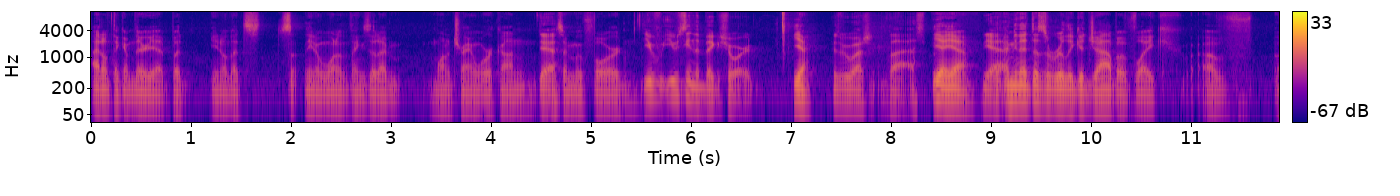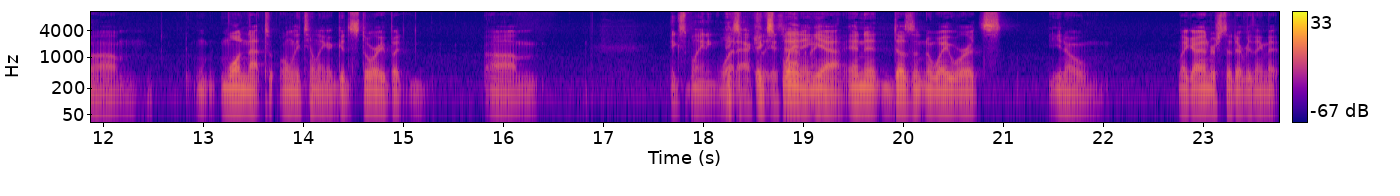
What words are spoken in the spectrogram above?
i don't think i'm there yet but you know that's you know one of the things that i want to try and work on Yeah. as i move forward You've you've seen The Big Short yeah because we watched it in class. yeah, yeah, Yeah. I mean, that does a really good job of like of um, one not only telling a good story, but Explaining what ex- actually is explaining, happening. yeah, and it does it in a way where it's you know, like I understood everything that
